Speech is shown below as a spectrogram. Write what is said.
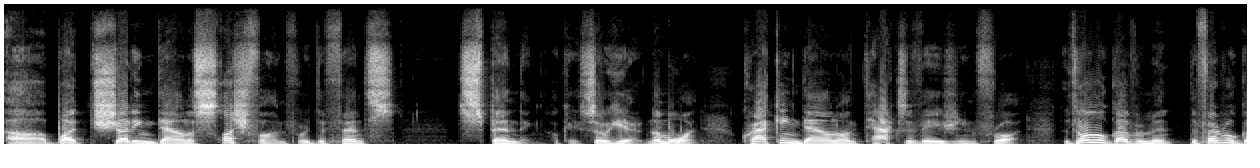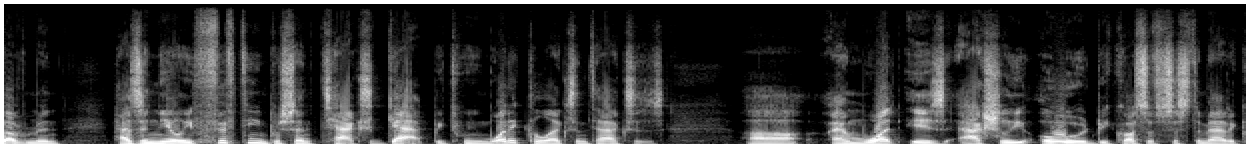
Uh, but shutting down a slush fund for defense spending. Okay, so here, number one, cracking down on tax evasion and fraud. The total government, the federal government has a nearly 15% tax gap between what it collects in taxes uh, and what is actually owed because of systematic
